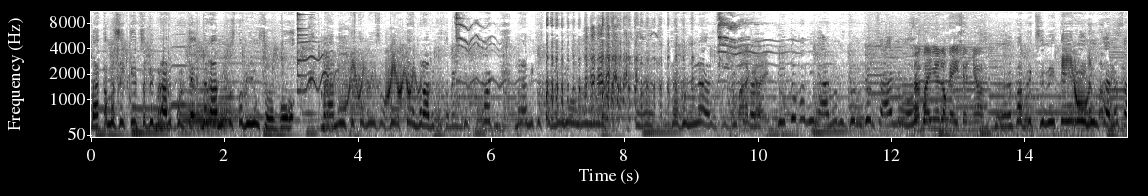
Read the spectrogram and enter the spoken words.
baka masikip sa February 14. Marami gusto mo yung sugo. Marami gusto mo yung sugote. Marami gusto mo yung discord. Marami gusto mo yung dragon lunch. Dito, Sabagay. dito kami ni ano ni John John sa ano. Saan ba yung location nyo? uh, public cemetery. Minsan na sa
